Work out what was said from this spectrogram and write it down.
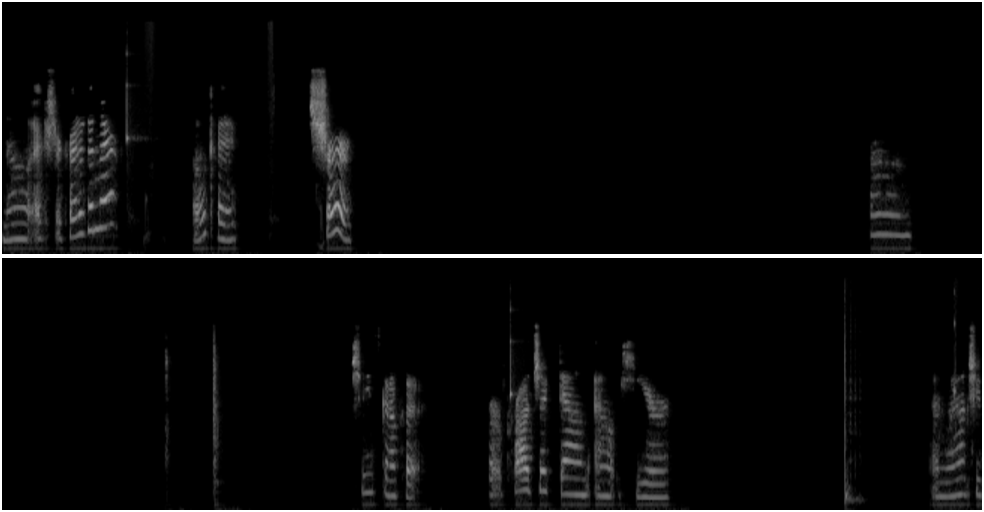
No extra credit in there? Okay. Sure. Um. She's gonna put her project down out here. And why don't you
